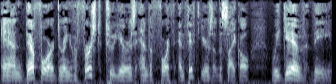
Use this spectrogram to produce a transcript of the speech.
And therefore, during the first two years and the fourth and fifth years of the cycle, we give the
